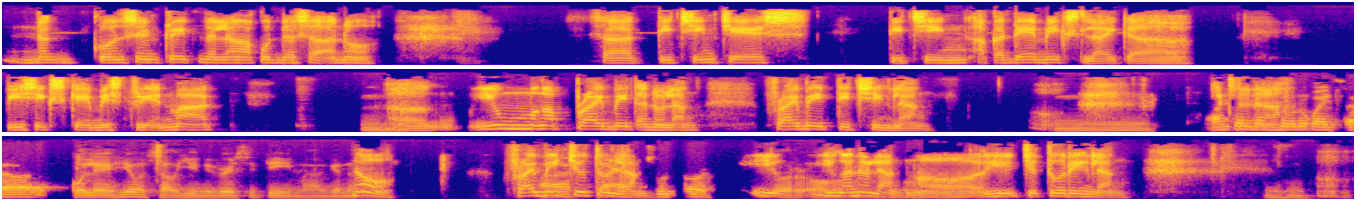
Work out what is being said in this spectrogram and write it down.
nag-concentrate na lang ako na sa ano, sa teaching chess, teaching academics like uh, physics, chemistry, and math. Mm-hmm. Uh, yung mga private ano lang, private teaching lang. Oh. Mm. At so, nagturo kayo sa kolehiyo, sa university, mga ganun? No. Private ah, tutor lang. Tutor. Oh. Yung ano lang, oh, yung tutoring lang. Mm-hmm. Oh.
